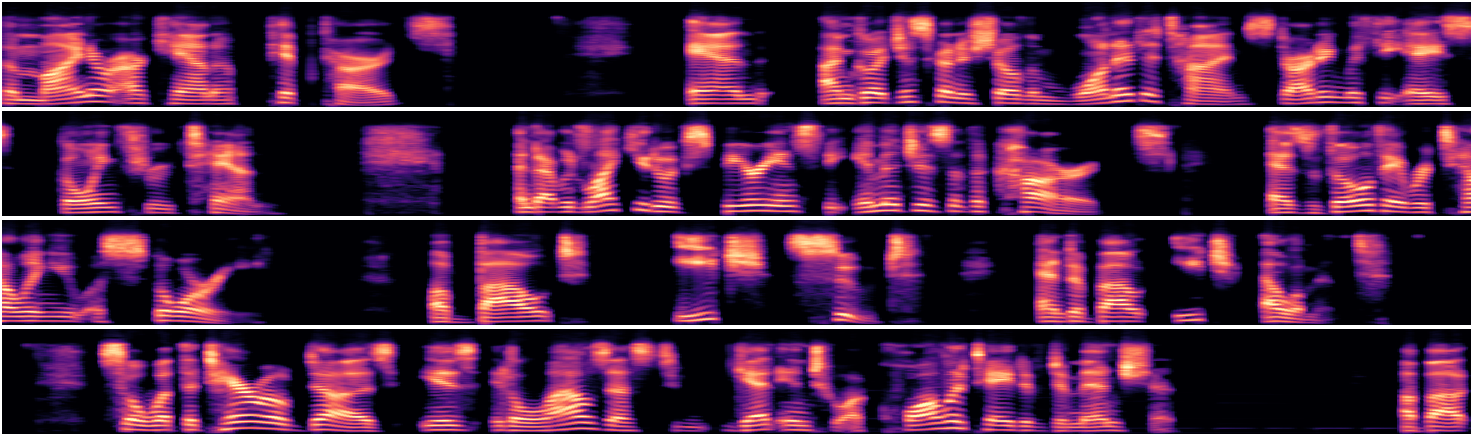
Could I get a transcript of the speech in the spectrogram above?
the minor arcana pip cards. And I'm go- just going to show them one at a time, starting with the ace, going through 10. And I would like you to experience the images of the cards as though they were telling you a story about each suit and about each element. So, what the tarot does is it allows us to get into a qualitative dimension about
